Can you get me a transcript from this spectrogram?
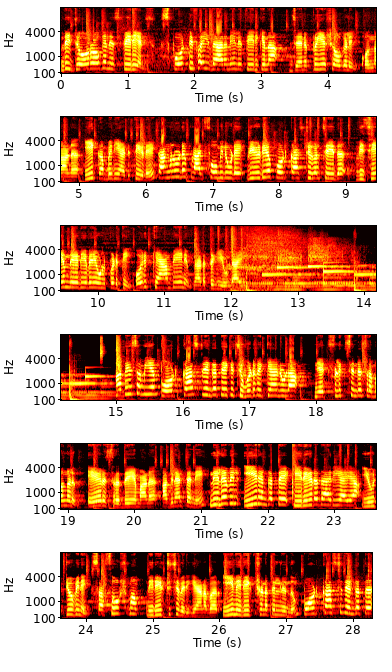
the Joe Rogan experience Spotify ധാരണയിലെത്തിയിരിക്കുന്ന ജനപ്രിയ ഷോകളിൽ ഒന്നാണ്. ഈ കമ്പനി അടുത്തിടെ തങ്ങളുടെ പ്ലാറ്റ്ഫോമിലൂടെ വീഡിയോ പോഡ്കാസ്റ്റുകൾ ചെയ്ത് വിജയം നേടിയവരെ ഉൾപ്പെടുത്തി ഒരു ക്യാമ്പയിനും നടത്തുകയുണ്ടായി. അതേസമയം പോഡ്കാസ്റ്റ് രംഗത്തേക്ക് ചുവടുവെക്കാനുള്ള നെറ്റ്ഫ്ലിക്സിന്റെ ശ്രമങ്ങളും ഏറെ ശ്രദ്ധേയമാണ്. അതിനാൽ തന്നെ നിലവിൽ ഈ രംഗത്തെ കിരീടധാരിയായ യൂട്യൂബിനെ സസൂക്ഷ്മം നിരീക്ഷിച്ചു വരികയാണവർ. ഈ നിരീക്ഷണത്തിൽ നിന്നും പോഡ്കാസ്റ്റ് രംഗത്ത്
